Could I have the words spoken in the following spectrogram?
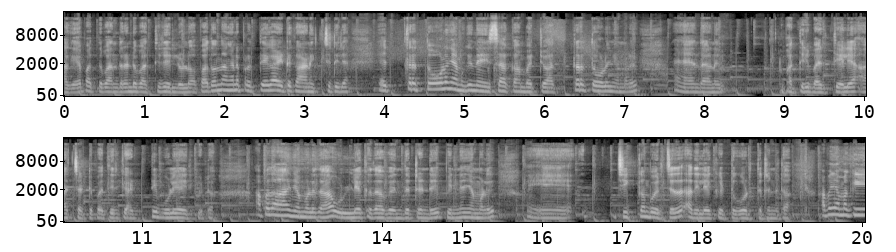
ആകെ പത്ത് പന്ത്രണ്ട് പത്തിരല്ലുള്ളൂ അപ്പോൾ അതൊന്നും അങ്ങനെ പ്രത്യേകമായിട്ട് കാണിച്ചിട്ടില്ല. എത്രത്തോളം നമുക്ക് നൈസാക്കാൻ പറ്റുമോ അത്രത്തോളം നമ്മൾ എന്താണ് പത്തിരി പരത്തിയാൽ ആ ചട്ടിപ്പത്തിരിക്ക് അടിപൊളിയായിരിക്കും കേട്ടോ അപ്പോൾ അതാ നമ്മളിതാ ഉള്ളിയൊക്കെ ഇതാ വെന്തിട്ടുണ്ട്. പിന്നെ നമ്മൾ ചിക്കൻ പൊരിച്ചത് അതിലേക്ക് ഇട്ട് കൊടുത്തിട്ടുണ്ട് കേട്ടോ അപ്പോൾ നമുക്ക് ഈ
